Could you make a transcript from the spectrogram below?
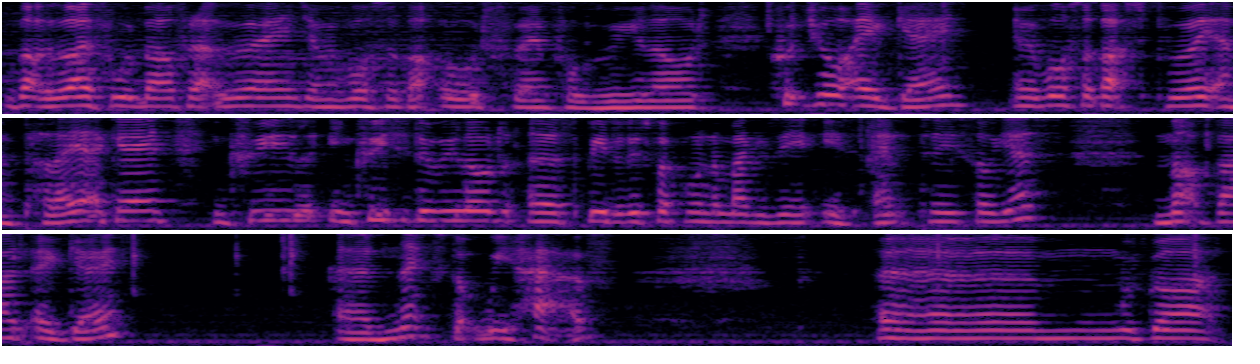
we've got Rifle Barrel for that range, and we've also got Oiled Frame for reload. Quick Draw again, and we've also got Spray and Play again. Incre increases the reload uh, speed of this weapon when the magazine is empty, so yes, not bad again. And next up we have um, we've got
